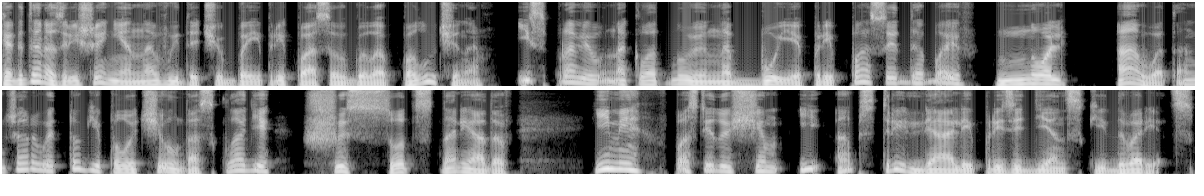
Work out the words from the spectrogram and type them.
Когда разрешение на выдачу боеприпасов было получено, исправив накладную на боеприпасы, добавив ноль, а Ватанжар в итоге получил на складе 600 снарядов. Ими в последующем и обстреляли президентский дворец.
